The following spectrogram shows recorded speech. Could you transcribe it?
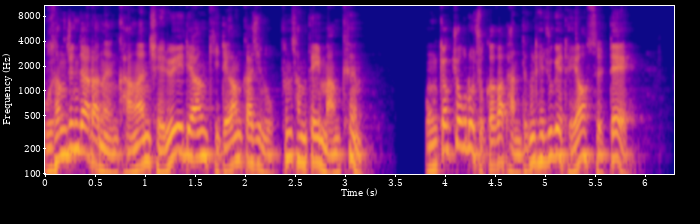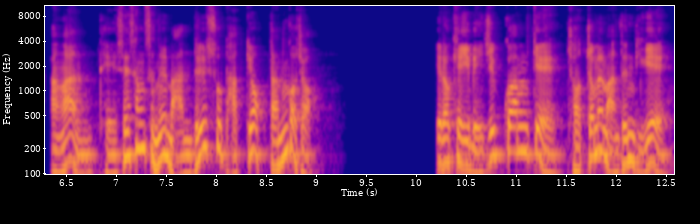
무상증자라는 강한 재료에 대한 기대감까지 높은 상태인 만큼 본격적으로 주가가 반등을 해주게 되었을 때 강한 대세 상승을 만들 수밖에 없다는 거죠. 이렇게 이 매집과 함께 저점을 만든 뒤에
